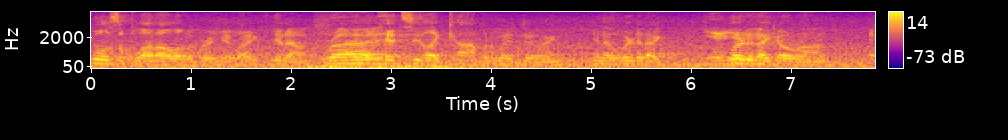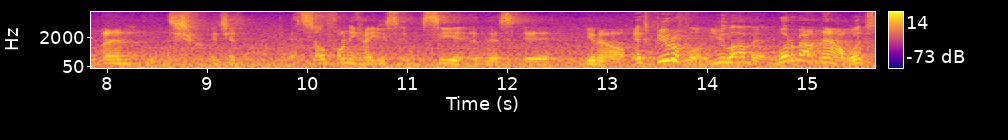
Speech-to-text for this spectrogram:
pools of blood all over, and you're like, you know, and Right. it hits you like, God, what am I doing? You know, where did I, Yeah, where yeah, did yeah. I go wrong? and it's just it's so funny how you see- it in this. uh, you know, it's beautiful. You love it. What about now? What's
